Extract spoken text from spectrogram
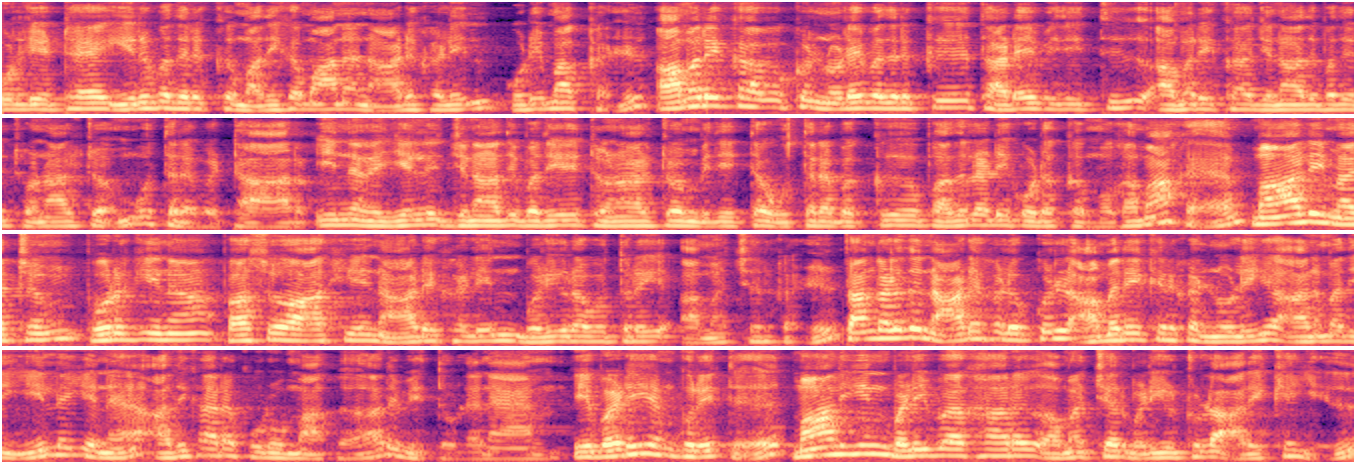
உள்ளிட்ட இருபதற்கும் அதிகமான நாடுகளின் குடிமக்கள் அமெரிக்காவுக்குள் நுழைவதற்கு தடை விதித்து அமெரிக்கா ஜனாதிபதி டொனால்ட் ட்ரம்ப் உத்தரவிட்டார். இந்நிலையில் ஜனாதிபதி டொனால்ட் ட்ரம்ப் விதித்த உத்தரவுக்கு பதிலடி கொடுக்கும் முகமாக காரணமாக மாலி மற்றும் புர்கினா பசு ஆகிய நாடுகளின் வெளியுறவுத்துறை அமைச்சர்கள் தங்களது நாடுகளுக்குள் அமெரிக்கர்கள் நுழைய அனுமதி இல்லை என அதிகாரப்பூர்வமாக அறிவித்துள்ளன இவ்விடயம் குறித்து மாலியின் வெளிவகார அமைச்சர் வெளியிட்டுள்ள அறிக்கையில்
